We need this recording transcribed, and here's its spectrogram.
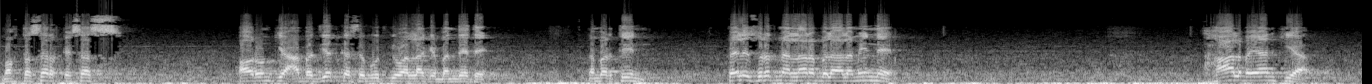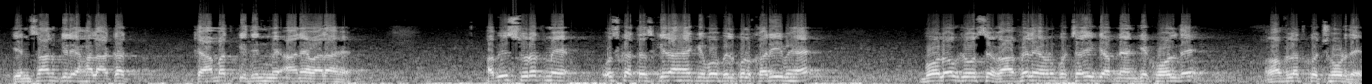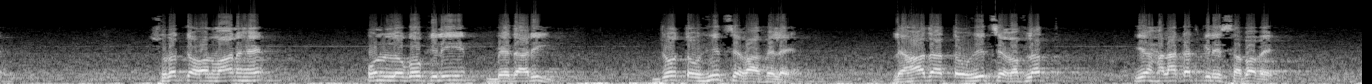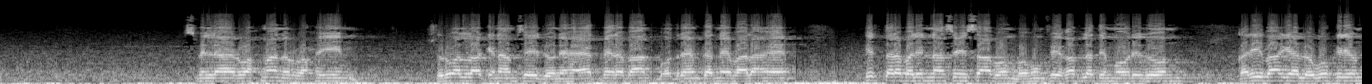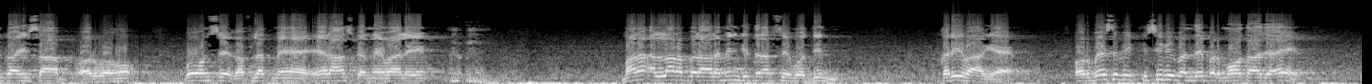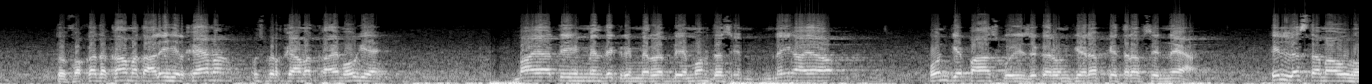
مختصر قصص اور ان کی عبدیت کا ثبوت کہ وہ اللہ کے بندے تھے۔ نمبر تین، پہلے صورت میں اللہ رب العالمین نے حال بیان کیا کہ انسان کے لیے ہلاکت قیامت کے دن میں آنے والا ہے۔ اب اس صورت میں اس کا تذکرہ ہے کہ وہ بالکل قریب ہے وہ لوگ جو اس سے غافل ہیں، ان کو چاہیے کہ اپنے انکے کھول دے، غفلت کو چھوڑ دے۔ صورت کا عنوان ہے، ان لوگوں کے لیے بیداری، جو توحید سے غافل ہے لہذا توحید سے غفلت یہ ہلاکت کے لیے سبب ہے۔ بسم اللہ الرحمن الرحیم۔ شروع اللہ کے نام سے جو نہایت مہربان، بہت رحم کرنے والا ہے۔ ایک طرف علنا سے حساب ہوں بہم فی غفلت موردون قریب آ گیا لوگوں کے لیے ان کا حساب اور وہ وہ ان سے غفلت میں ہے اعراض کرنے والے۔ مانا اللہ رب العالمین کی طرف سے وہ دن قریب آ گیا ہے۔ اور ویسے بھی کسی بھی بندے پر موت آ جائے، تو فقط اقامت علیہ القیامہ، اس پر قیامت قائم ہو گیا ہے۔ من ذکر من رب محدث نہیں آیا۔ ان کے پاس کوئی ذکر ان کے رب کے طرف سے نیا۔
